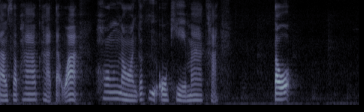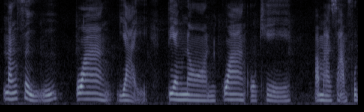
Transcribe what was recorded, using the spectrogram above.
ตามสภาพค่ะ แต่ว่าห้องนอนก็คือโอเคมากค่ะ โต๊ะ หนังสือกว้างใหญ่ เตียงนอนกว้างโอเค ประมาณ 3 ฟุต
